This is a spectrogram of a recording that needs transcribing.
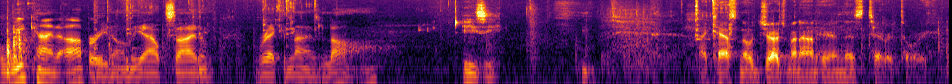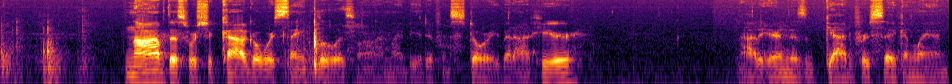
we kind of operate on the outside of recognized law. Easy. I cast no judgment out here in this territory. Now, if this were Chicago or St. Louis, well, that might be a different story. But out here, out here in this godforsaken land,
